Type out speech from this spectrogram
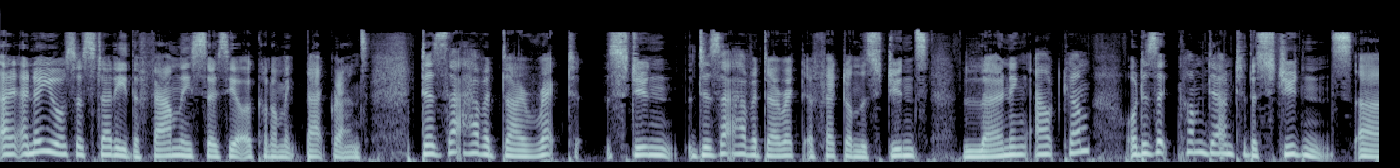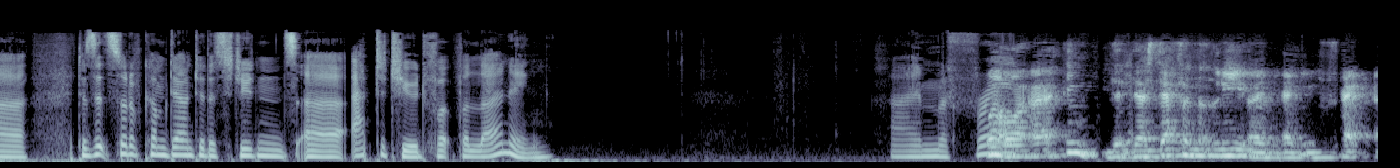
I, I, know you also study the family socioeconomic backgrounds. Does that have a direct student? Does that have a direct effect on the student's learning outcome, or does it come down to the students? Uh, does it sort of come down to the student's uh, aptitude for for learning? I'm afraid. Well, I think th- there's definitely an, an effect.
